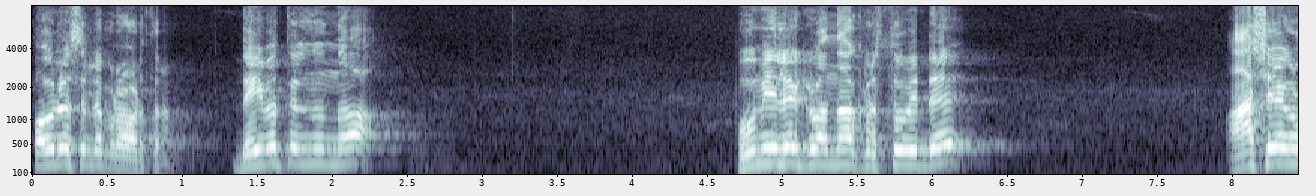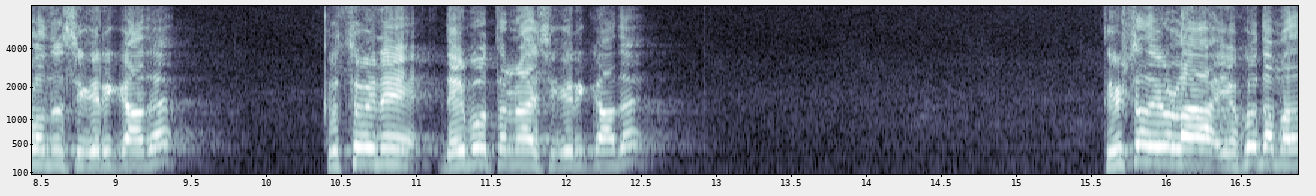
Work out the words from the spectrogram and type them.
പൗലോസിന്റെ പ്രവർത്തനം. ദൈവത്തിൽ നിന്ന് ഭൂമിയിലേക്ക് വന്ന ക്രിസ്തുവിന്റെ ആശയങ്ങളൊന്നും സ്വീകരിക്കാതെ ക്രിസ്തുവിനെ ദൈവോത്തരനായി സ്വീകരിക്കാതെ തീഷ്ണതയുള്ള യഹൂദ മത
